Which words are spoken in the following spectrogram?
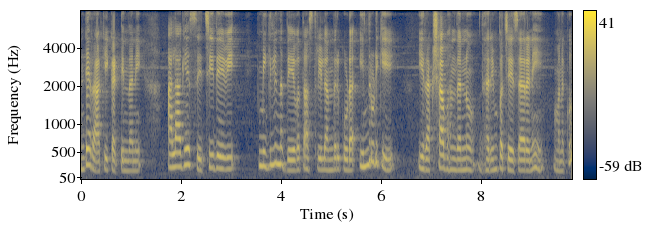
అంటే రాఖీ కట్టిందని. అలాగే శచీదేవి మిగిలిన దేవతా స్త్రీలందరూ కూడా ఇంద్రుడికి ఈ రక్షాబంధన్ను ధరింపచేశారని మనకు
